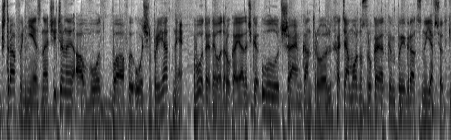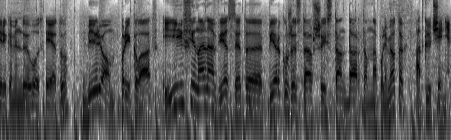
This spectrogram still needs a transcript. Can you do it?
Штрафы незначительные, а вот бафы очень приятные. Вот этой вот рукояточкой улучшаем контроль, хотя можно с рукоятками поиграться, но я все-таки рекомендую вот эту. Берем приклад и финальный обвес это перк, уже ставший стандартом на пулеметах, отключение.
